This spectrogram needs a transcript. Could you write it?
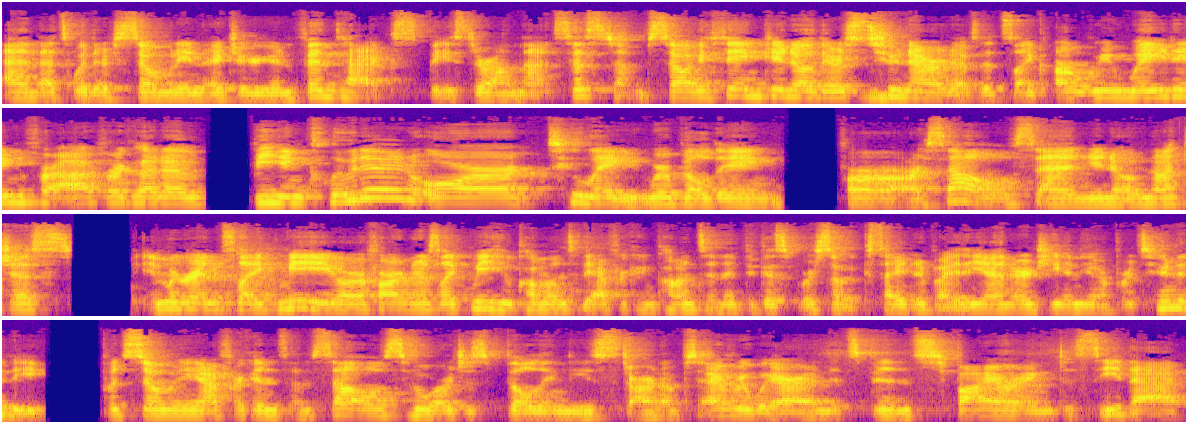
And that's why there's so many Nigerian fintechs based around that system. So I think, you know, there's two narratives. It's like, are we waiting for Africa to be included or too late? We're building for ourselves and, you know, not just immigrants like me or foreigners like me who come onto the African continent because we're so excited by the energy and the opportunity, but so many Africans themselves who are just building these startups everywhere. And it's been inspiring to see that.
